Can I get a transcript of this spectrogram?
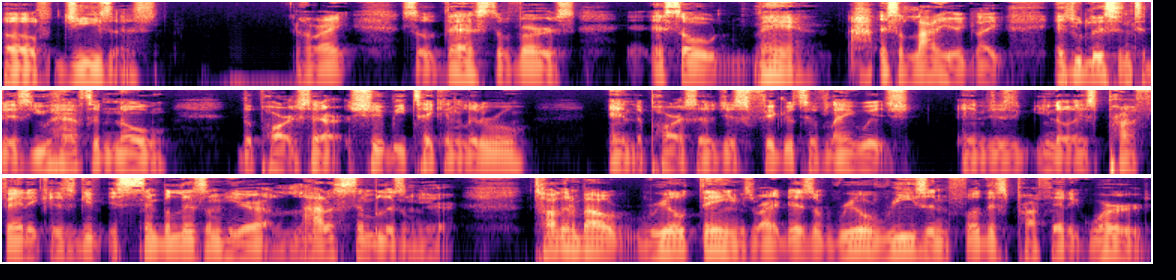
of Jesus. All right. So that's the verse. And so, man, it's a lot here. Like, as you listen to this, you have to know the parts that are, should be taken literal and the parts that are just figurative language and just, you know, it's prophetic. It's give, it's symbolism here. A lot of symbolism here. Talking about real things, right? There's a real reason for this prophetic word,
